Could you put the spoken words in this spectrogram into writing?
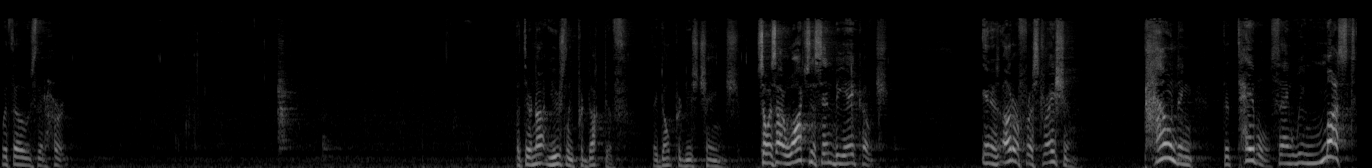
with those that hurt. But they're not usually productive. They don't produce change. So as I watch this NBA coach in his utter frustration, pounding the table, saying, We must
